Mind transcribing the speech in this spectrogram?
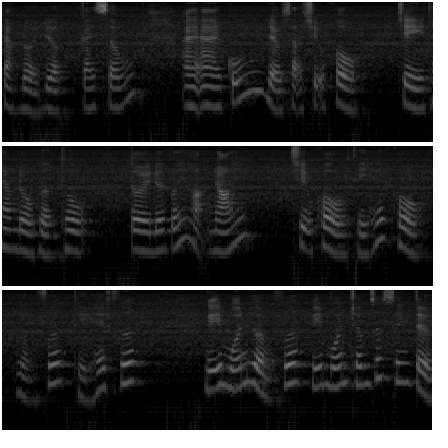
chẳng đổi được cái sống ai ai cũng đều sợ chịu khổ chỉ tham đồ hưởng thụ. Tôi đối với họ nói Chịu khổ thì hết khổ Hưởng phước thì hết phước. Nghĩ muốn hưởng phước, nghĩ muốn chấm dứt sinh tử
